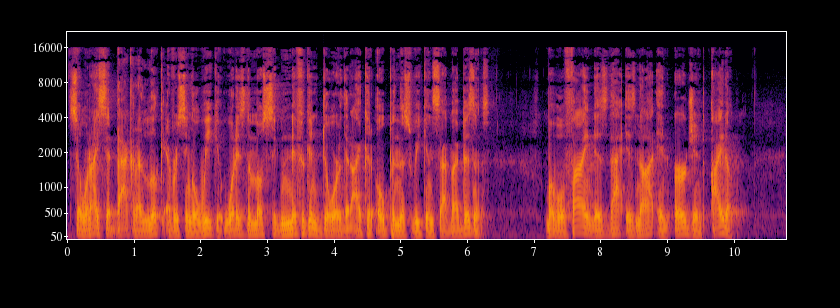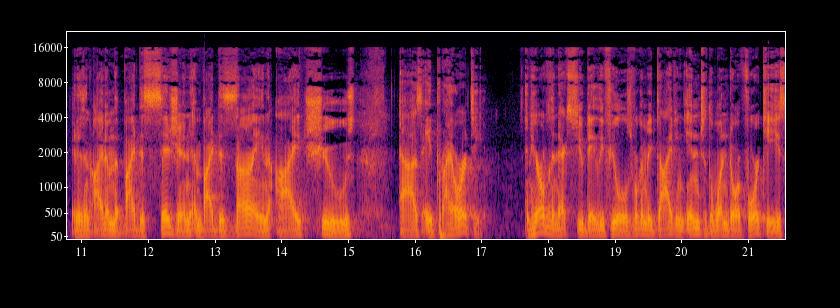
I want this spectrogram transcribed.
So when I sit back and I look every single week at what is the most significant door that I could open this week inside my business, what we'll find is that is not an urgent item. It is an item that by decision and by design I choose as a priority. And here over the next few daily fuels, we're going to be diving into the one door four keys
